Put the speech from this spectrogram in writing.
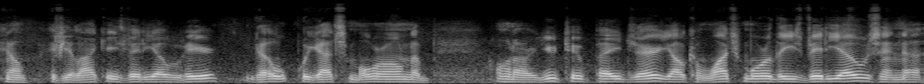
you know, if you like these videos here, go. We got some more on the on our YouTube page there. Y'all can watch more of these videos, and uh,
